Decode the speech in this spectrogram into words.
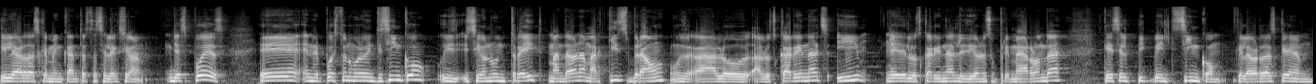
Y la verdad es que me encanta esta selección. Después, eh, en el puesto número 25, hicieron un trade, mandaron a Marquise Brown a, a los Cardinals y eh, los Cardinals le dieron su primera ronda, que es el pick 25, que la verdad es que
